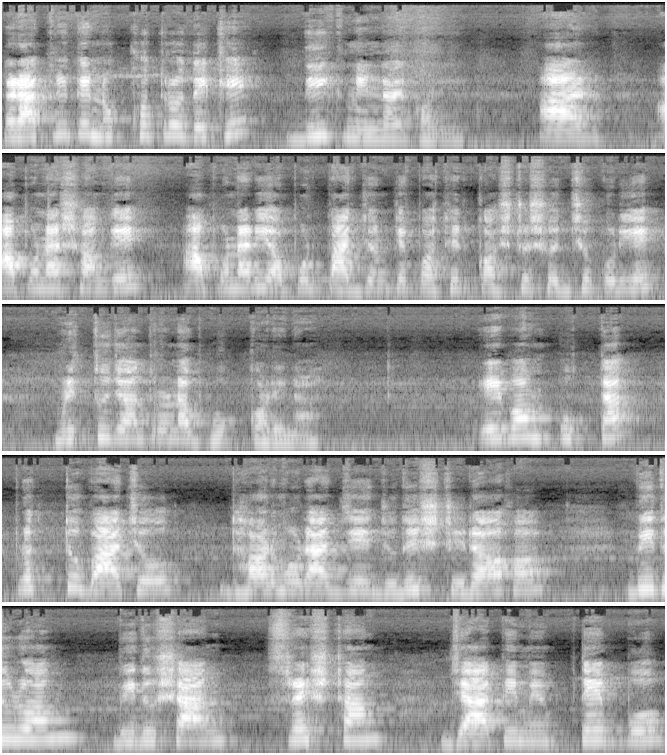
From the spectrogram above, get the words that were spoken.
রাত্রিতে নক্ষত্র দেখে দিক নির্ণয় করে। আর আপনার সঙ্গে আপনারই অপর পাঁচজনকে পথের কষ্ট সহ্য করিয়ে মৃত্যু যন্ত্রণা ভোগ করে না। এবং উক্তা প্রত্যুবাচ ধর্মরাজ্যে যুধিষ্ঠির বিদুরং বিদুষাং শ্রেষ্ঠং জাতিমিতেব্য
